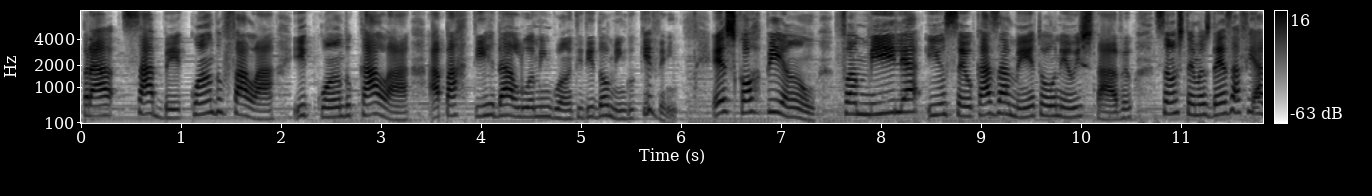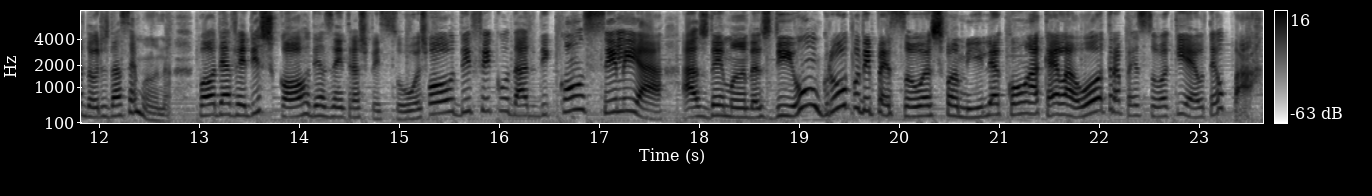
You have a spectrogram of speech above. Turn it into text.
para saber quando falar e quando calar a partir da lua minguante de domingo que vem. Escorpião, família e o seu casamento ou união estável são os temas desafiadores da semana. Pode haver discórdias entre as pessoas ou dificuldade de conciliar as demandas de um grupo de pessoas, família, com aquela outra pessoa que é o teu par.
